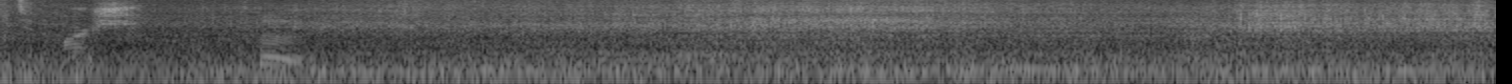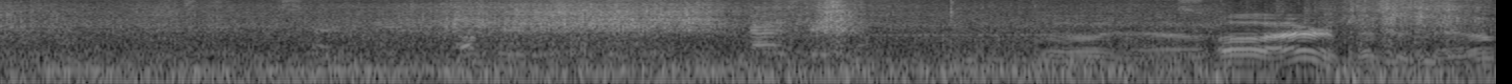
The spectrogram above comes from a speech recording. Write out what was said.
into the marsh. Hmm. Up there. Not as big. Oh no. Oh, I remember now.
